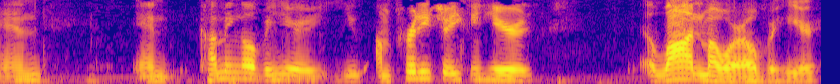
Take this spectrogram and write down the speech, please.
And and coming over here, you I'm pretty sure you can hear a lawnmower over here.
